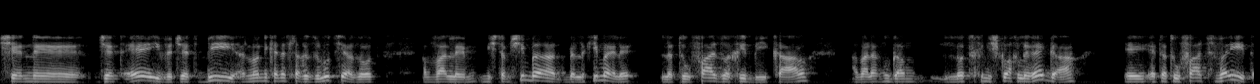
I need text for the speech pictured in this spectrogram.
שהן אה, ג'ט A וג'ט B, אני לא ניכנס לרזולוציה הזאת, אבל אה, משתמשים בדלקים האלה לתעופה האזרחית בעיקר, אבל אנחנו גם לא צריכים לשכוח לרגע אה, את התעופה הצבאית.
